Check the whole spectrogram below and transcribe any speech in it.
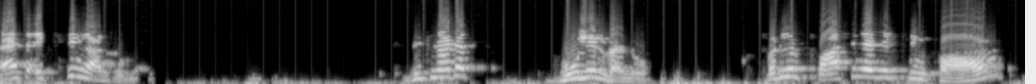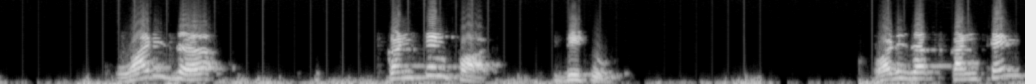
as a string argument. This is not a boolean value, but you are passing as a string form. What is the content for B2? What is the content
